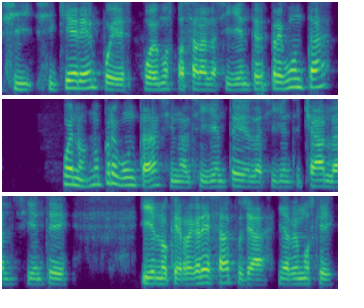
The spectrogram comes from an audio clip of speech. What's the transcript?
si, si, quieren, pues podemos pasar a la siguiente pregunta. Bueno, no pregunta, sino al siguiente, la siguiente charla, al siguiente... Y en lo que regresa, pues ya, ya vemos qué,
